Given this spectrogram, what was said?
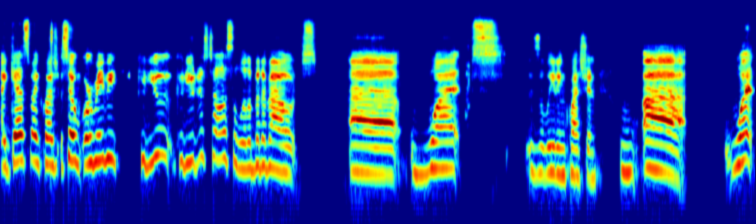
I guess my question so or maybe could you could you just tell us a little bit about uh what is a leading question. Uh what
